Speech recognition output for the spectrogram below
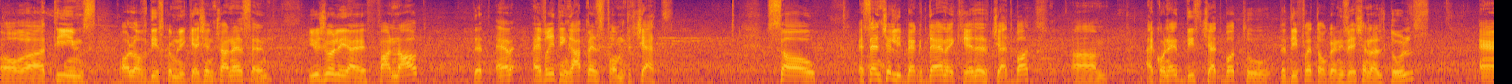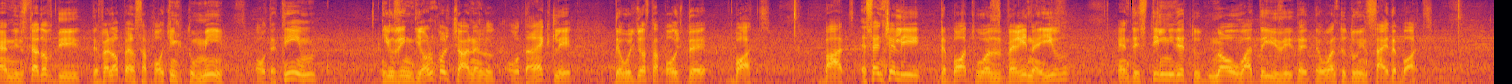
or uh, Teams, all of these communication channels, and usually I found out that ev everything happens from the chat. So essentially back then I created a chatbot. Um, I connect this chatbot to the different organizational tools, and instead of the developers approaching to me or the team, using the on-call channel or directly, they will just approach the bot. But essentially, the bot was very naive and they still needed to know what they want to do inside the bot.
